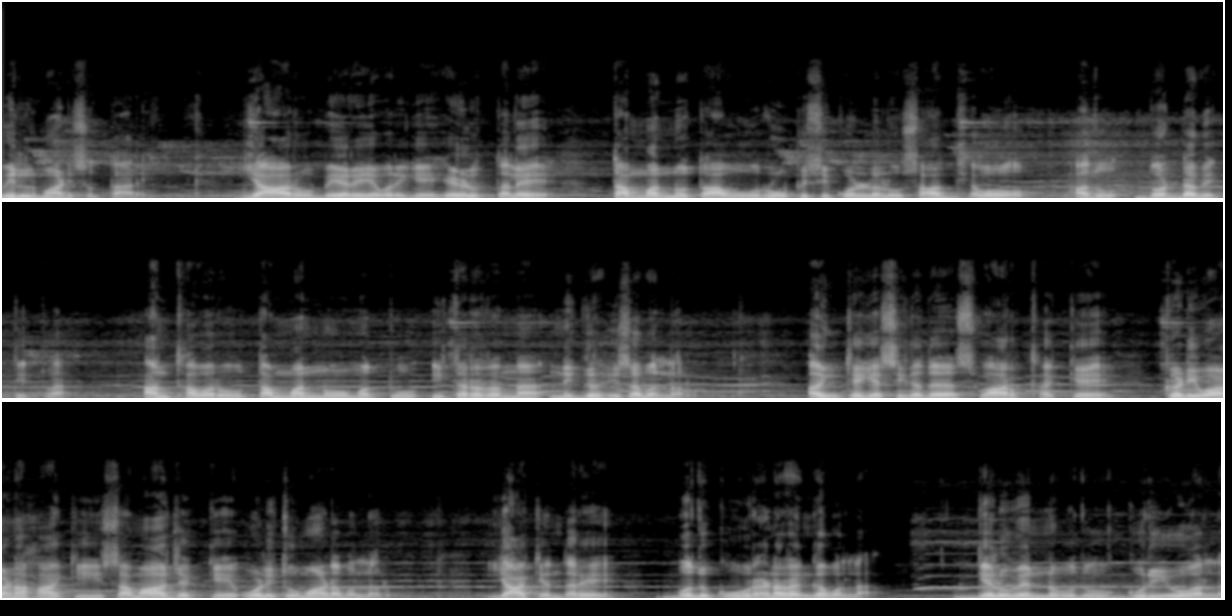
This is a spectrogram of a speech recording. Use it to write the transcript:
ವಿಲ್ ಮಾಡಿಸುತ್ತಾರೆ. ಯಾರು ಬೇರೆಯವರಿಗೆ ಹೇಳುತ್ತಲೇ ತಮ್ಮನ್ನು ತಾವು ರೂಪಿಸಿಕೊಳ್ಳಲು ಸಾಧ್ಯವೋ ಅದು ದೊಡ್ಡ ವ್ಯಕ್ತಿತ್ವ. ಅಂಥವರು ತಮ್ಮನ್ನು ಮತ್ತು ಇತರರನ್ನು ನಿಗ್ರಹಿಸಬಲ್ಲರು. ಅಂಕೆಗೆ ಸಿಗದ ಸ್ವಾರ್ಥಕ್ಕೆ ಕಡಿವಾಣ ಹಾಕಿ ಸಮಾಜಕ್ಕೆ ಒಳಿತು ಮಾಡಬಲ್ಲರು. ಯಾಕೆಂದರೆ ಬದುಕು ರಣರಂಗವಲ್ಲ. ಗೆಲುವೆನ್ನುವುದು ಗುರಿಯೂ ಅಲ್ಲ.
